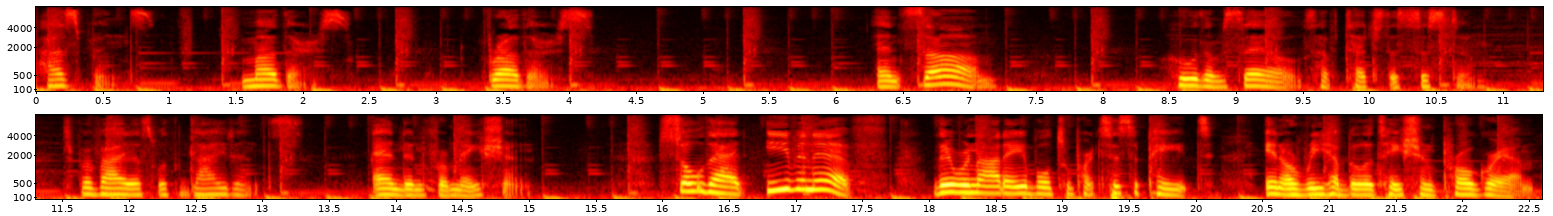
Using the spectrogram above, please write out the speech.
husbands, mothers, brothers, and some who themselves have touched the system to provide us with guidance and information so that even if they were not able to participate in a rehabilitation program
